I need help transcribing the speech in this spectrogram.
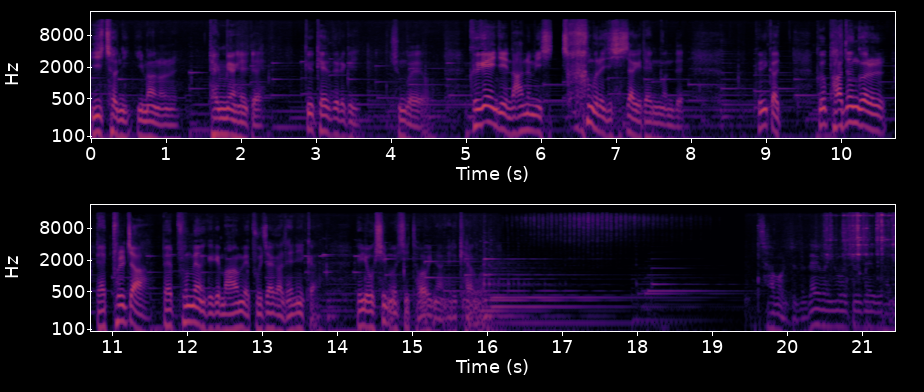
2,200만 원을 100명에게 그 걔들에게 준 거예요. 그게 이제 나눔이 처음으로 시작이 된 건데 그러니까 그 받은 걸 베풀자 베풀면 그게 마음의 부자가 되니까 그 욕심 없이 더 그냥 이렇게 하고 사벌도 되고 이것도 되고 하는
